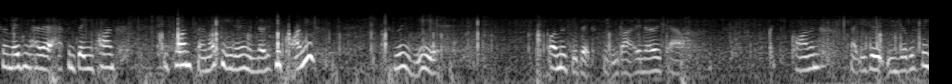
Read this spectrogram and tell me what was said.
So imagine how that happens. That you climb, you climb so much that you don't even notice you're climbing. It's really weird. Unless you're like some guy who knows how to you're climbing, like you do in geography.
